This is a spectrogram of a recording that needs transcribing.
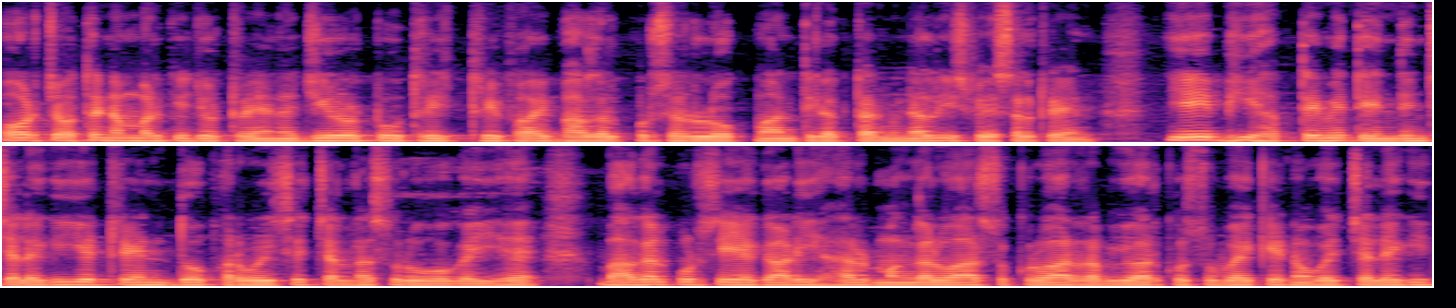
और चौथे नंबर की जो ट्रेन है zero two three three five Bhagalpur से Lokmanya Tilak terminal special train ये भी हफ़्ते में तीन दिन चलेगी। ये ट्रेन दो फरवरी से चलना शुरू हो गई है। भागलपुर से ये गाड़ी हर मंगलवार, शुक्रवार, रविवार को सुबह के नौ बजे चलेगी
